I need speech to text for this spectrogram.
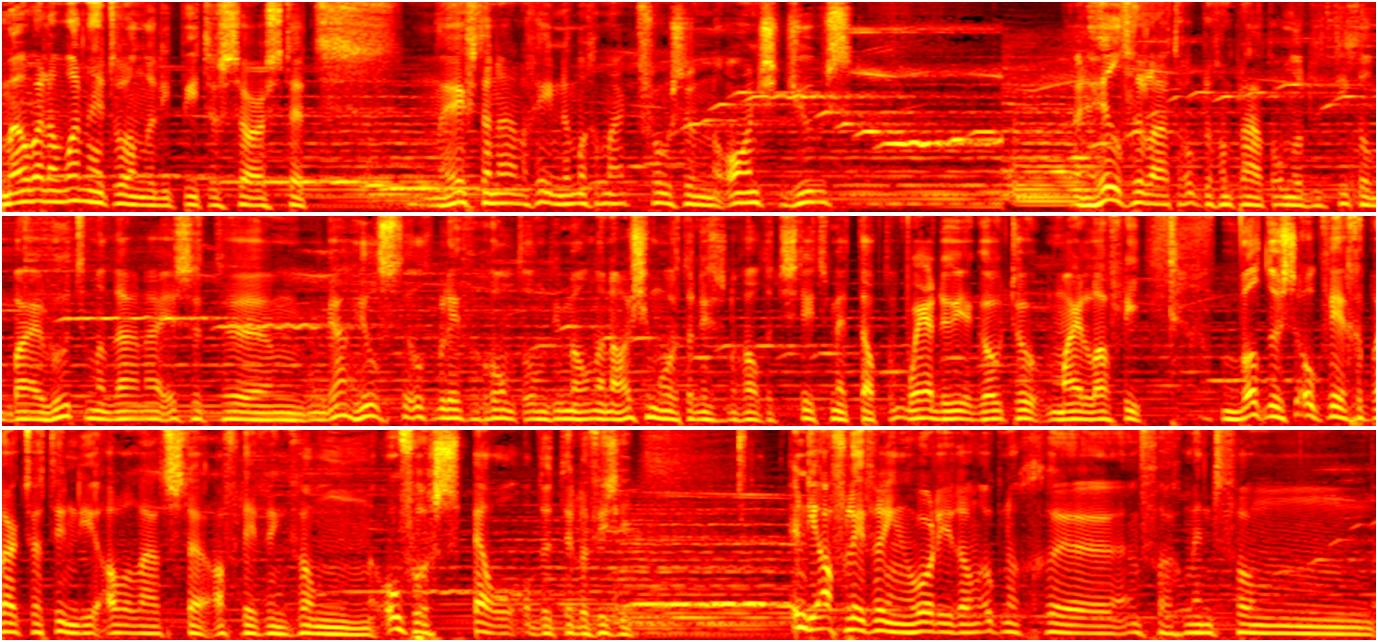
Maar wel een one-hit wonder, die Peter Sarstedt. Hij heeft daarna nog één nummer gemaakt, Frozen Orange Juice. En heel veel later ook nog een plaat onder de titel Beirut. Maar daarna is het uh, ja, heel stil gebleven rondom die man. En als je hoort, dan is het nog altijd steeds met dat Where Do You Go To My Lovely... Wat dus ook weer gebruikt werd in die allerlaatste aflevering van Overspel op de televisie. In die aflevering hoorde je dan ook nog uh, een fragment van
